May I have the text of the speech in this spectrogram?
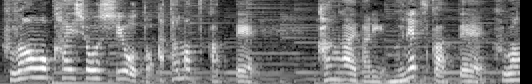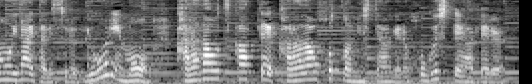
不安を解消しようと頭使って考えたり胸使って不安を抱いたりするよりも体を使って体をホットにしてあげるほぐしてあげる。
